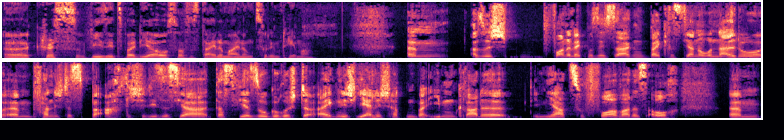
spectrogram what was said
Äh, Chris, wie sieht's bei dir aus? Was ist deine Meinung zu dem Thema? Ähm, also ich vorneweg muss ich sagen, bei Cristiano Ronaldo ähm, fand ich das Beachtliche dieses Jahr, dass wir so Gerüchte eigentlich jährlich hatten bei ihm. Gerade im Jahr zuvor war das auch ähm,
